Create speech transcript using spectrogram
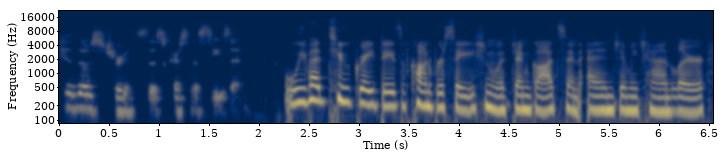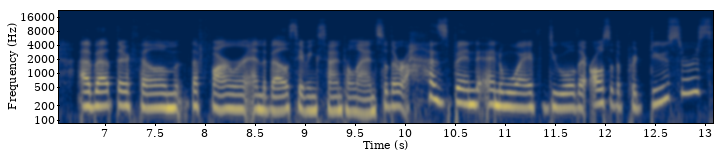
to those truths this Christmas season. We've had two great days of conversation with Jen Gotzon and Jimmy Chandler about their film The Farmer and the Belle Saving Santa Land. So they're a husband and wife duo. They're also the producers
